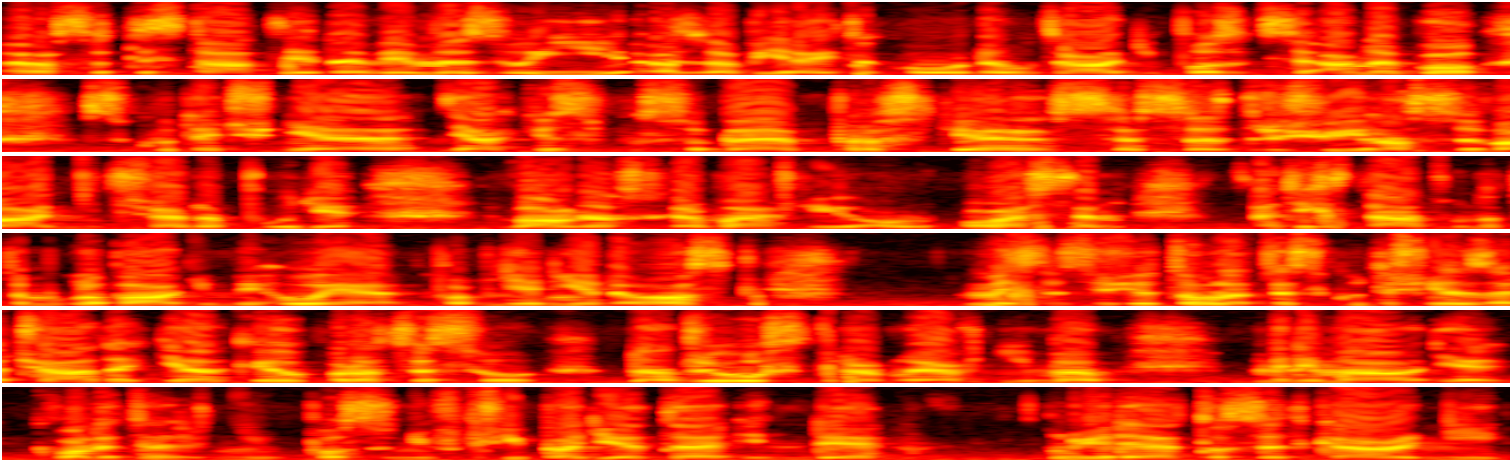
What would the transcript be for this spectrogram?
eh, se ty státy nevymezují, zabírají takovou neutrální pozici, anebo skutečně nějakým způsobem prostě se, se zdržují hlasování třeba na půdě válného schromáždění OSN. A těch států na tom globálním jihu je poměrně dost. Myslím si, že tohle je skutečně začátek nějakého procesu. Na druhou stranu já vnímám minimálně kvalitativní posun v případě té Indie, kde to setkání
